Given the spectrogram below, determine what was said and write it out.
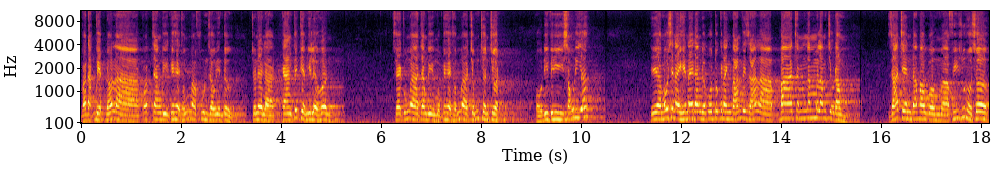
và đặc biệt đó là có trang bị cái hệ thống à, phun dầu điện tử, cho nên là càng tiết kiệm nhiên liệu hơn. Xe cũng à, trang bị một cái hệ thống chống trơn trượt, ổ DVD 6 đĩa thì à, mẫu xe này hiện nay đang được ô tô Kinh Anh bán với giá là 355 triệu đồng. Giá trên đã bao gồm à, phí rút hồ sơ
